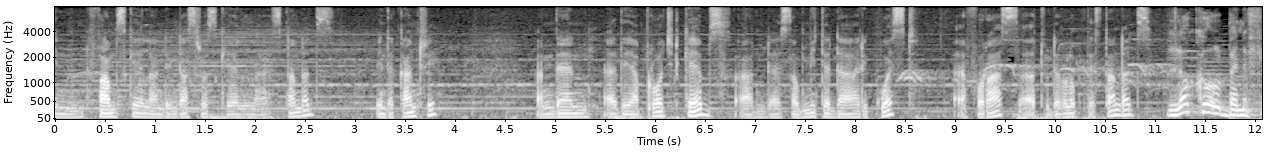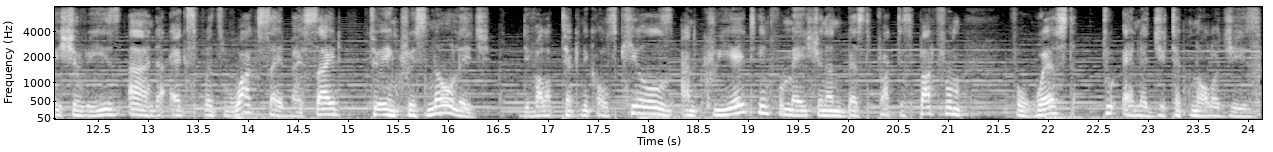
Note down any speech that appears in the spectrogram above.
in farm scale and industrial scale standards in the country. And then uh, they approached KEBS and uh, submitted a request uh, for us uh, to develop the standards. Local beneficiaries and experts work side by side to increase knowledge, develop technical skills, and create information and best practice platform for waste to energy technologies.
